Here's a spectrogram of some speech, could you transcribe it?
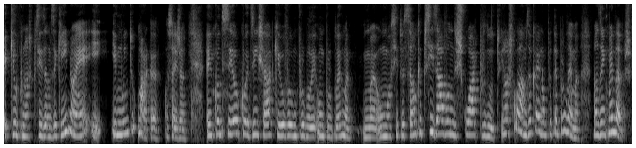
aquilo que nós precisamos aqui, não é? E, e muito marca. Ou seja, aconteceu com a desinchar que houve um, proble um problema, uma, uma situação que precisavam de escoar produto. E nós falámos, ok, não tem problema, nós encomendamos.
